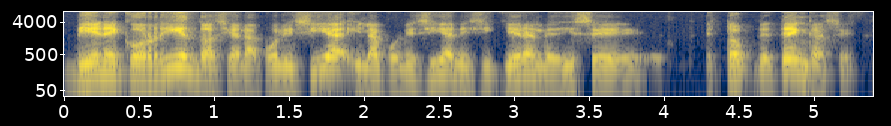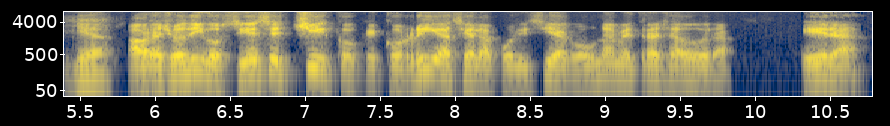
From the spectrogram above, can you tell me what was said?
viene corriendo hacia la policía y la policía ni siquiera le dice, stop, deténgase. Ya. Ahora yo digo, si ese chico que corría hacia la policía con una ametralladora era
